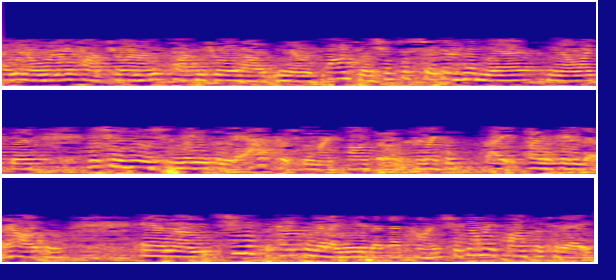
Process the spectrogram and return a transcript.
I went over and I talked to her, and I was talking to her about, you know, sponsoring. She was just shaking her head, yes, you know, like this. What she was doing was she was waiting for me to ask her to be my sponsor, and I said, I finally figured that out, and, and um, she was the person that I needed at that time. She's not my sponsor today.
